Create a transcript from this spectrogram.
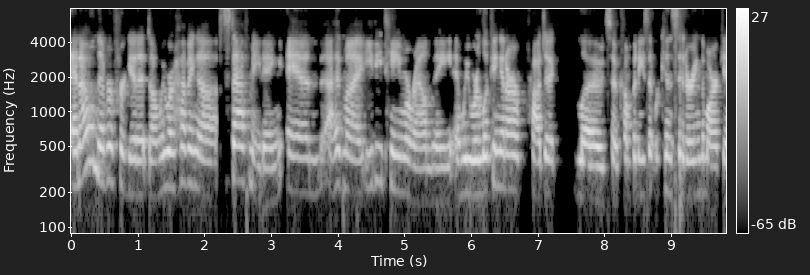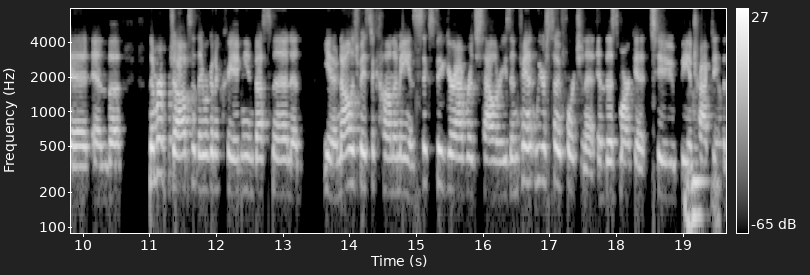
And I will never forget it, Don. We were having a staff meeting and I had my ED team around me and we were looking at our project load. So companies that were considering the market and the number of jobs that they were going to create in the investment and you know knowledge-based economy and six-figure average salaries and fan- we are so fortunate in this market to be Mhm. attracting the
